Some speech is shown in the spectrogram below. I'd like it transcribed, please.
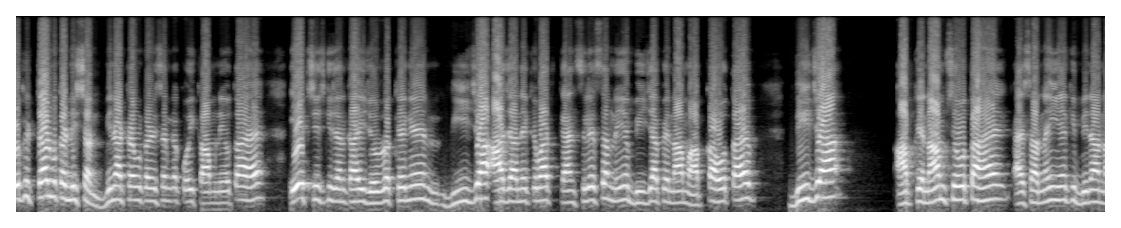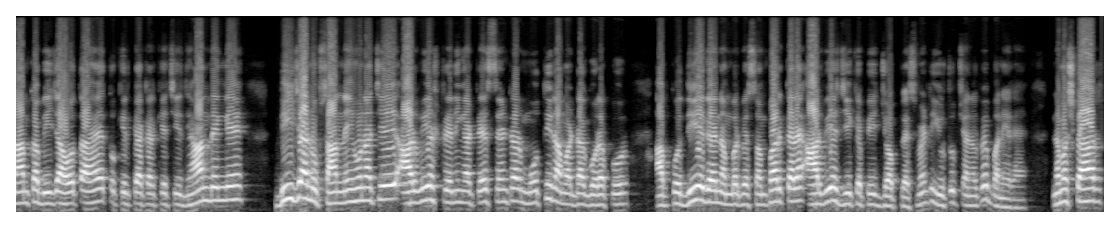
क्योंकि टर्म कंडीशन, बिना टर्म कंडीशन का कोई काम नहीं होता है। एक चीज़ की जानकारी ज़रूर रखेंगे, वीज़ा आ जाने के बाद कैंसिलेशन नहीं है, वीज़ा पे नाम आपका होता है। वीज़ा आपके नाम से होता है, ऐसा नहीं है कि बिना नाम का वीज़ा होता है तो कृपया करके चीज़ ध्यान देंगे। वीज़ा नुकसान नहीं होना चाहिए। RBS training and test centre Motiram Adda, Gorakhpur. आपको दिए गए नंबर पर संपर्क करें। RBS G K P job placement YouTube channel पर बने रहें। नमस्कार,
